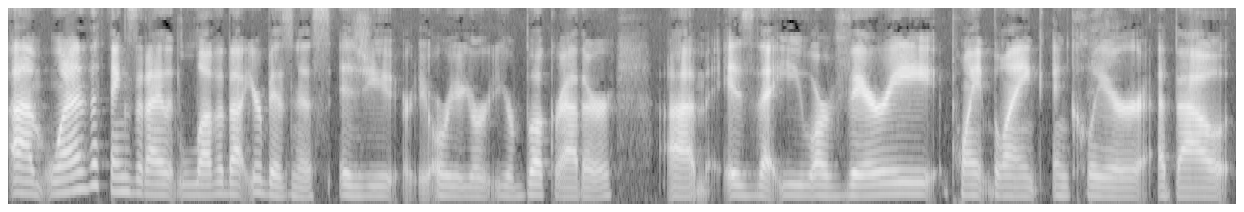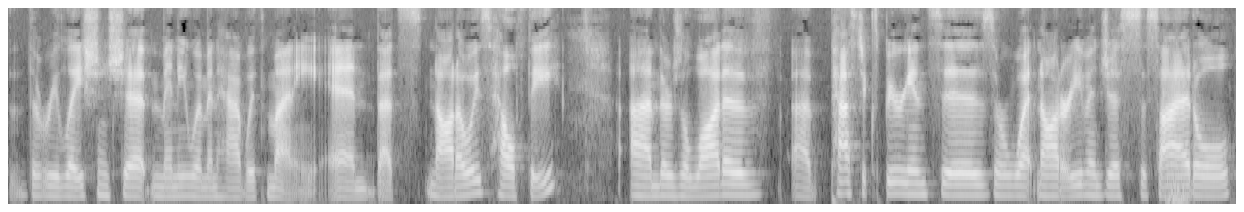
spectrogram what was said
um, one of the things that I love about your business is you, or your your book rather, um, is that you are very point blank and clear about the relationship many women have with money, and that's not always healthy. Um, there's a lot of uh, past experiences or whatnot, or even just societal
